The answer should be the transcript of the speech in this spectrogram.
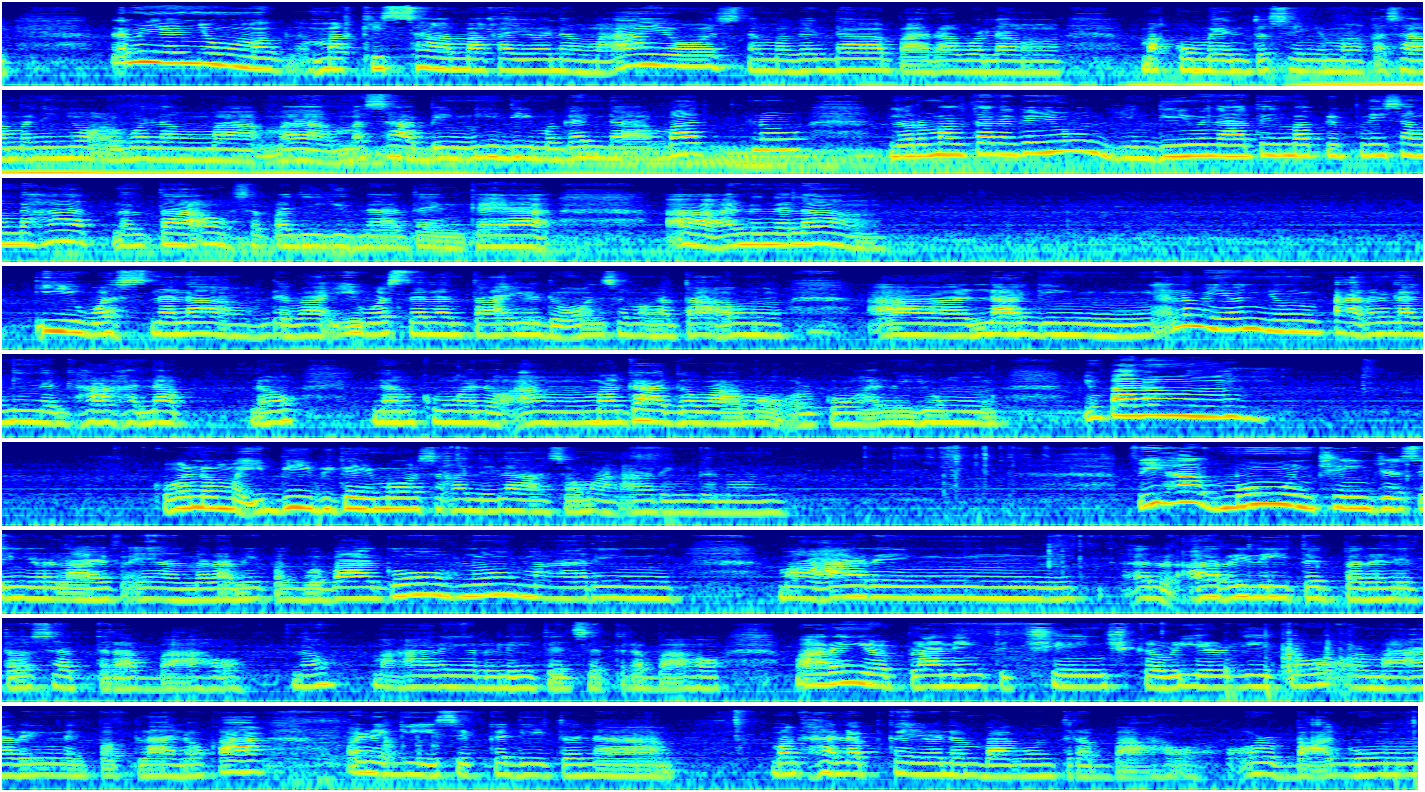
alam mo yun, yung mag, makisama kayo ng maayos, na maganda, para walang makomento sa inyong mga kasama ninyo or walang ma, ma, masabing hindi maganda. But, you know, normal talaga yun. Hindi natin mapiplease ang lahat ng tao sa paligid natin. Kaya, uh, ano na lang, iwas na lang, 'di ba? Iwas na lang tayo doon sa mga taong uh, laging alam mo 'yun, yung parang laging naghahanap, no, ng kung ano ang magagawa mo or kung ano yung yung parang kung anong maibibigay mo sa kanila. So, maaaring ganun. We have moon changes in your life. Ayan, maraming pagbabago, no? Maaring, maaring uh, related pa rin ito sa trabaho, no? Maaring related sa trabaho. Maaring you're planning to change career dito or maaring nagpaplano ka or nag-iisip ka dito na maghanap kayo ng bagong trabaho or bagong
